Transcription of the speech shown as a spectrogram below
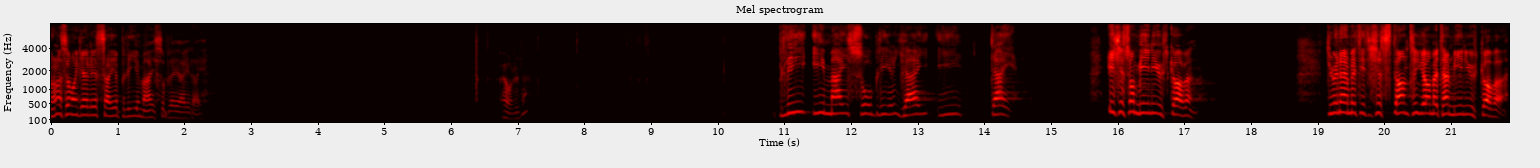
Johannes evangeliet sier 'bli i meg, så blir jeg i deg'. Hører du det? Bli i meg, så blir jeg i deg. Ikke som miniutgaven. Du er nemlig ikke i stand til å gjøre meg til en miniutgave.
